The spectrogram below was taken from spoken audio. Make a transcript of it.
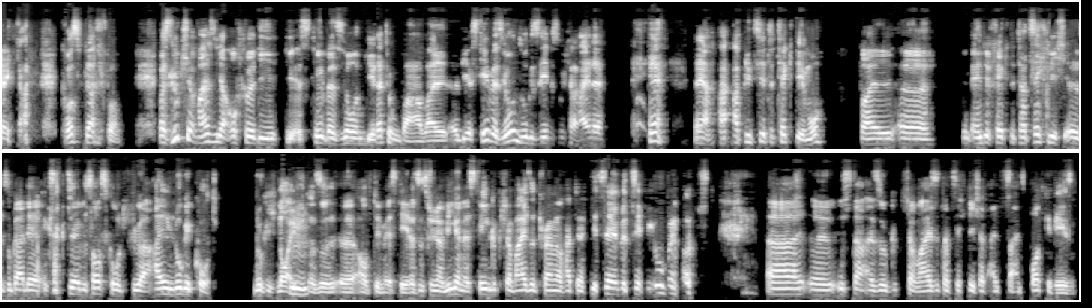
ja, ja, Cross-Plattform. Was glücklicherweise ja auch für die, die ST-Version die Rettung war, weil äh, die ST-Version so gesehen ist durch eine reine, naja, applizierte Tech-Demo, weil äh, im Endeffekt tatsächlich äh, sogar der exakt selbe Source-Code für allen Logikcode wirklich läuft, mhm. also äh, auf dem ST. Das ist für den Amiga ein ST, glücklicherweise, Tremel hat ja dieselbe CPU benutzt, äh, äh, ist da also glücklicherweise tatsächlich ein 1 zu 1 Port gewesen.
